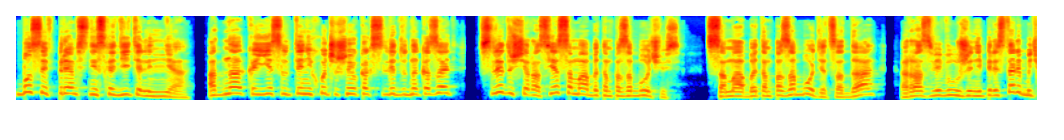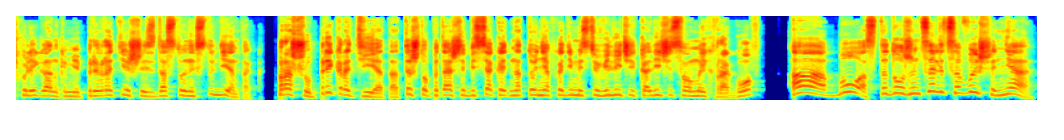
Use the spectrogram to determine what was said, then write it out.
босс и впрямь снисходителен дня. Однако, если ты не хочешь ее как следует наказать, в следующий раз я сама об этом позабочусь. Сама об этом позаботиться, да? Разве вы уже не перестали быть хулиганками, превратившись в достойных студенток? Прошу, прекрати это. Ты что, пытаешься без всякой на то необходимости увеличить количество моих врагов? «А, босс, ты должен целиться выше, ня.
